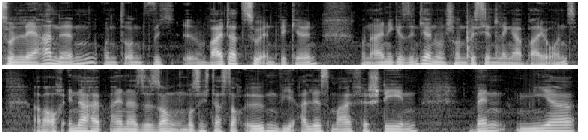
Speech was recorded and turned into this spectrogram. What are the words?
zu lernen und, und sich äh, weiterzuentwickeln, und einige sind ja nun schon ein bisschen länger bei uns, aber auch innerhalb einer Saison muss ich das doch irgendwie alles mal verstehen, wenn mir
